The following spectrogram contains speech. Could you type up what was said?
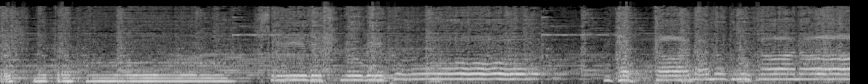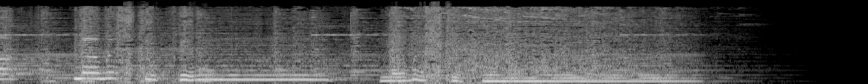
कृष्णप्रभो श्रीविष्णुविभो भक्ताननुगृहाना नमस्तुभ्यम् Namaste. Namaste.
